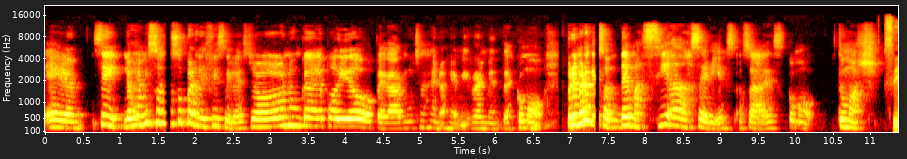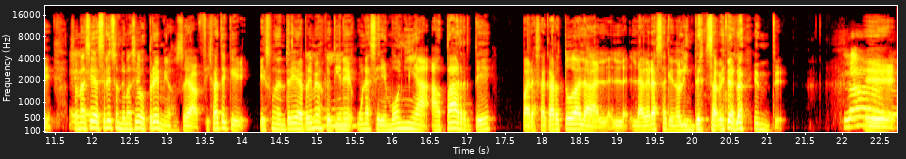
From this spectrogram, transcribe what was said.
Eh, sí, los Emmy son súper difíciles. Yo nunca he podido pegar muchos en los Emmy, realmente. Es como, primero que son demasiadas series, o sea, es como too much. Sí, son Eh, demasiadas series, son demasiados premios. O sea, fíjate que es una entrega de premios que tiene una ceremonia aparte para sacar toda la, la- la grasa que no le interesa ver a la gente. Claro. Eh,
